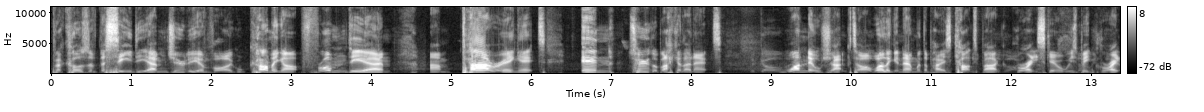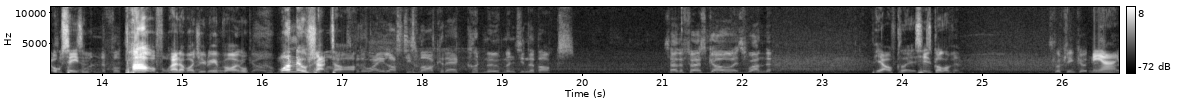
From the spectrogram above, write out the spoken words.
because of the CDM. Julian Weigl coming up from DM and parrying it into the back of the net. 1 0 Shakhtar. Wellington then with the pace, cuts back. Great skill. He's been great all season. Powerful header by Julian Weigl. 1 0 Shakhtar. For the way he lost his marker there, good movement in the box. So the first goal, it's one that Piatov clears. Here's him. it's looking good. Niang.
